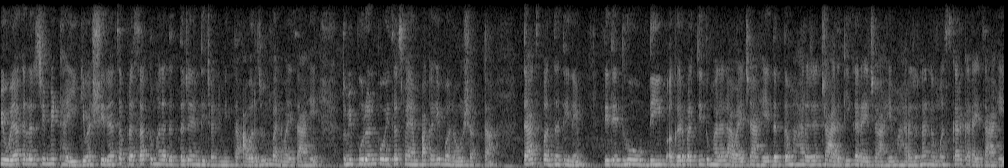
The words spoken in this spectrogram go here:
पिवळ्या कलरची मिठाई किंवा शिऱ्याचा प्रसाद तुम्हाला दत्त जयंतीच्या निमित्त आवर्जून बनवायचा आहे. तुम्ही पुरणपोळीचा स्वयंपाकही बनवू शकता. त्याच पद्धतीने तिथे धूप दीप अगरबत्ती तुम्हाला लावायची आहे दत्त महाराजांच्या आरती करायची आहे महाराजांना नमस्कार करायचा आहे.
